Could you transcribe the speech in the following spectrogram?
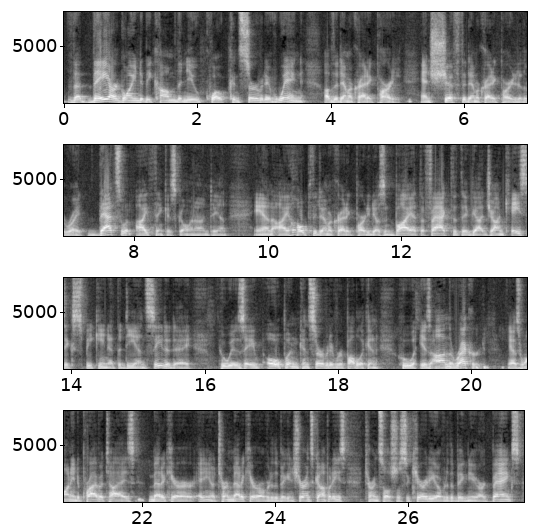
that they are going to become the new, quote, conservative wing of the Democratic Party and shift the Democratic Party to the right. That's what I think is going on, Dan. And I hope the Democratic Party doesn't buy it. The fact that they've got John Kasich speaking at the DNC today, who is a open conservative Republican who is on the record as wanting to privatize Medicare, you know, turn Medicare over to the big insurance companies, turn Social Security over to the big New York banks,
